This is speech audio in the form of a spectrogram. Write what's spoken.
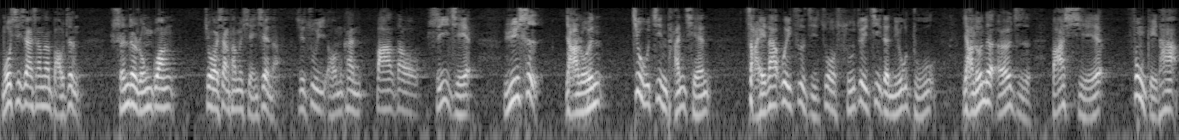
摩西将向他保证，神的荣光就要向他们显现了。就注意，我们看八到十一节。于是亚伦就近坛前，宰了为自己做赎罪祭的牛犊。亚伦的儿子把血奉给他，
